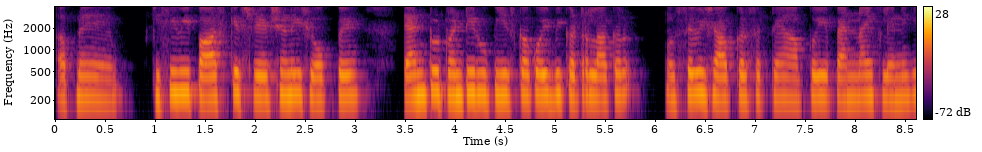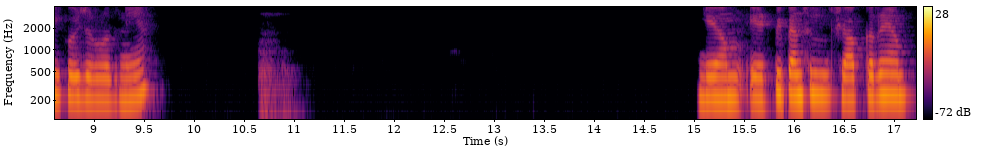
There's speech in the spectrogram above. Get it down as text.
अपने किसी भी पास के स्टेशनरी शॉप पे टेन टू ट्वेंटी रुपीज़ का कोई भी कटर लाकर उससे भी शार्प कर सकते हैं। आपको ये पेन नाइफ लेने की कोई ज़रूरत नहीं है। ये हम एट पी पेंसिल शार्प कर रहे हैं अब।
